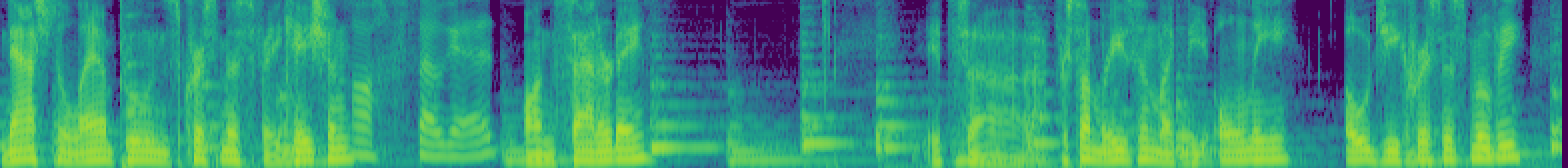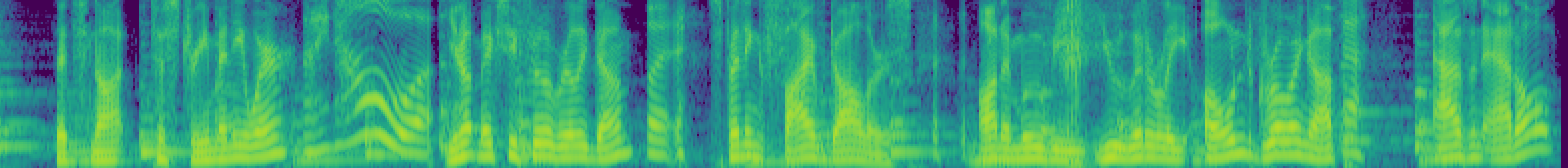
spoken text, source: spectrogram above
National Lampoon's Christmas Vacation, Oh, so good. on Saturday. It's, uh, for some reason, like the only OG Christmas movie that's not to stream anywhere. I know. You know what makes you feel really dumb? What? Spending $5 on a movie you literally owned growing up as an adult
